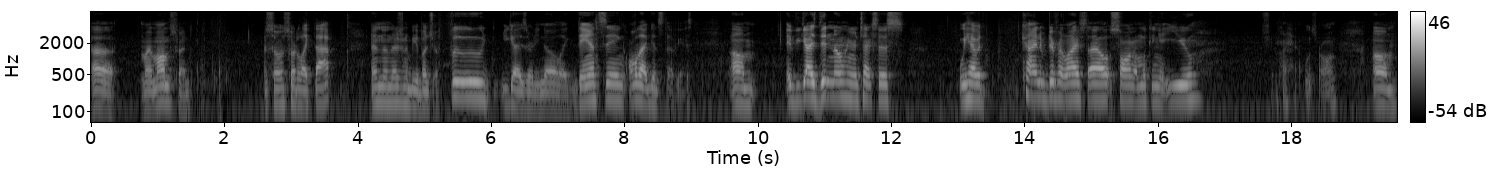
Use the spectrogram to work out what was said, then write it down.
uh, my mom's friend. So sort of like that. And then there's gonna be a bunch of food. You guys already know, like dancing, all that good stuff, guys. Um, if you guys didn't know, here in Texas, we have a kind of different lifestyle. Song, I'm looking at you. Shit, my hat was wrong. Um,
